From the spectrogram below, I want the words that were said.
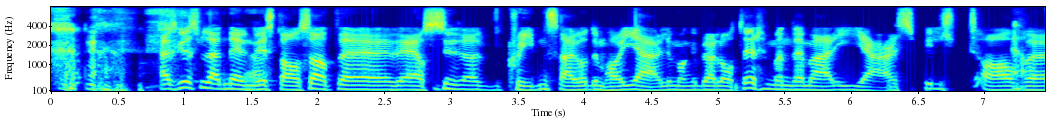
Jeg skulle nevne i stad også at eh, jeg også synes at Creedence er jo, de har jævlig mange bra låter, men de er ihjelspilt av ja.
